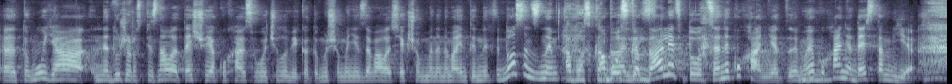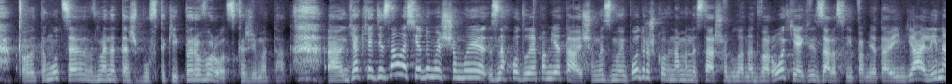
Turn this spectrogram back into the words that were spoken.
Е, тому я не дуже розпізнала те, що я кохаю свого чоловіка. Тому що мені здавалося, якщо в мене немає інтимних відносин з ним Або скандалів. або скандалів, то це не кохання. Моє кохання десь там є. Е, Тому це в мене теж був такий переворот, скажімо так. Е, Як я дізналась, я думаю, що ми знаходили, я пам'ятаю, що ми з моєю подружкою, вона мене старша була на два роки, як і зараз її пам'ятаю ім'я Аліна.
